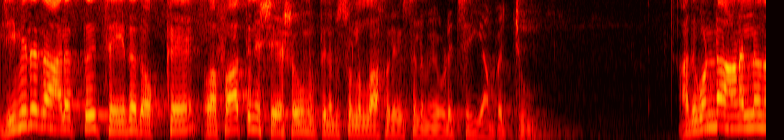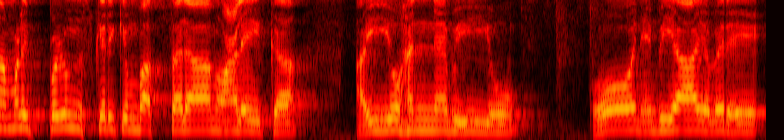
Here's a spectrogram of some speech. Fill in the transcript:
ജീവിതകാലത്ത് ചെയ്തതൊക്കെ വഫാത്തിന് ശേഷവും മുത്തനബി സല്ലാഹു അലൈഹി വസ്ലമയോട് ചെയ്യാൻ പറ്റും. അതുകൊണ്ടാണല്ലോ നമ്മൾ ഇപ്പോഴും നിസ്കരിക്കുമ്പോൾ അസ്സലാം അലൈക്ക അയ്യുഹന്നബിയു ഓ നബിയായവരെ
